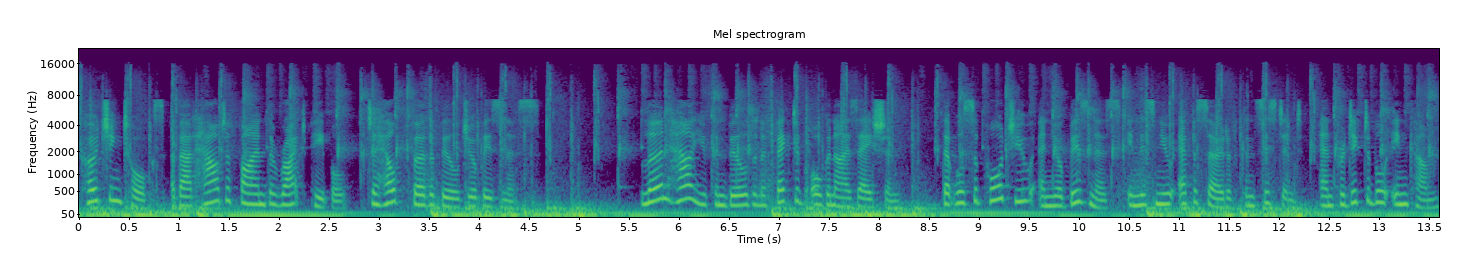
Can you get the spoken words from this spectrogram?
Coaching talks about how to find the right people to help further build your business. Learn how you can build an effective organization that will support you and your business in this new episode of Consistent and Predictable Income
